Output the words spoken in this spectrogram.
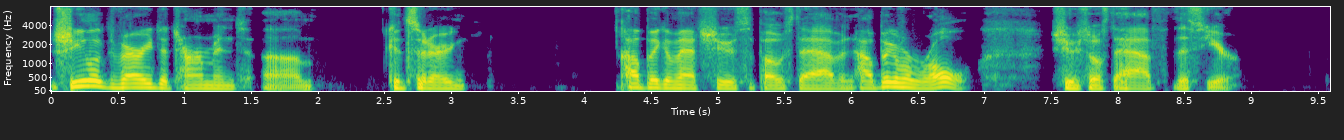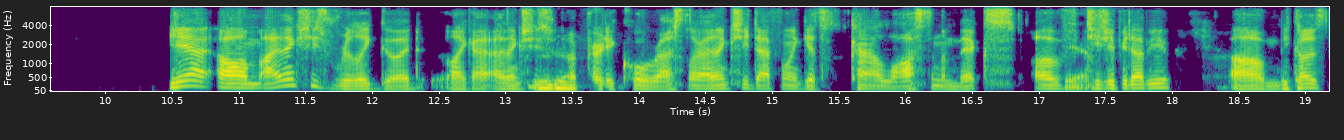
she looked very determined, um, considering how big a match she was supposed to have and how big of a role she was supposed to have this year. Yeah, um, I think she's really good. Like, I, I think she's mm-hmm. a pretty cool wrestler. I think she definitely gets kind of lost in the mix of yeah. TJPW um, because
